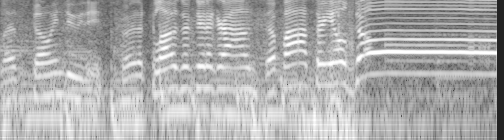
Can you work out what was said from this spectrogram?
Let's go and do this. The closer to the ground, the faster you'll go.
